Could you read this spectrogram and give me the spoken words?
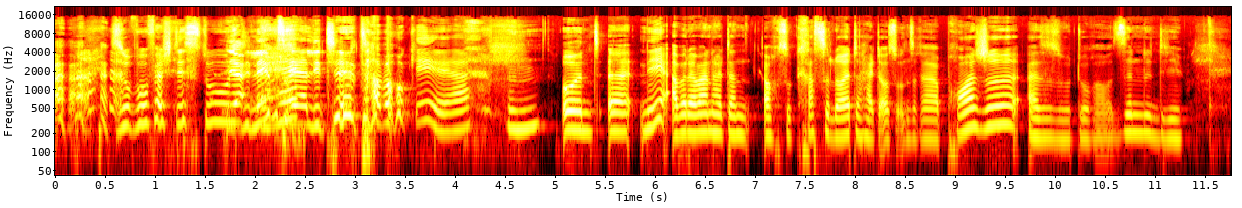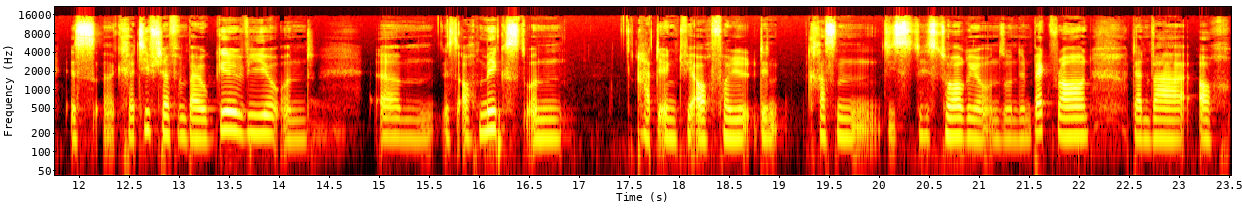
so wo verstehst du Ja, die Lebensrealität, aber okay, ja. Und äh, nee, aber da waren halt dann auch so krasse Leute halt aus unserer Branche, also so Dora Sinde, die ist äh, Kreativchefin bei Ogilvy und ähm, ist auch mixed und hat irgendwie auch voll den krassen die Historie und so in den Background. Dann war auch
